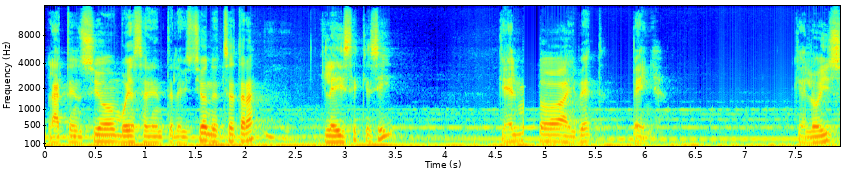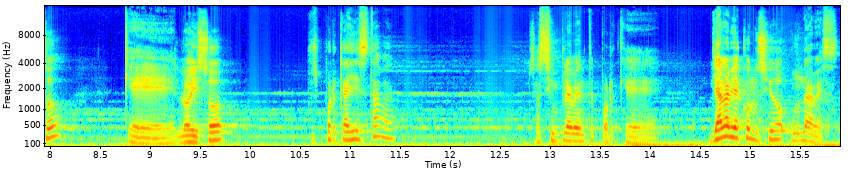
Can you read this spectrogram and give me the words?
la atención, voy a salir en televisión, etc. Y le dice que sí, que él mató a Ivette Peña, que lo hizo, que lo hizo pues porque ahí estaba. O sea, simplemente porque ya la había conocido una vez.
